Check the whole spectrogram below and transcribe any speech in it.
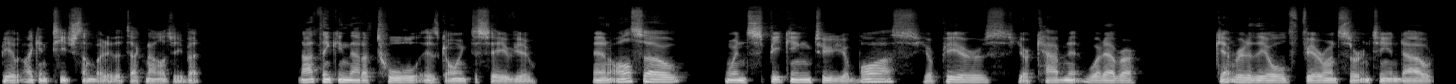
be able, I can teach somebody the technology, but not thinking that a tool is going to save you. And also, when speaking to your boss, your peers, your cabinet, whatever, get rid of the old fear, uncertainty, and doubt.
